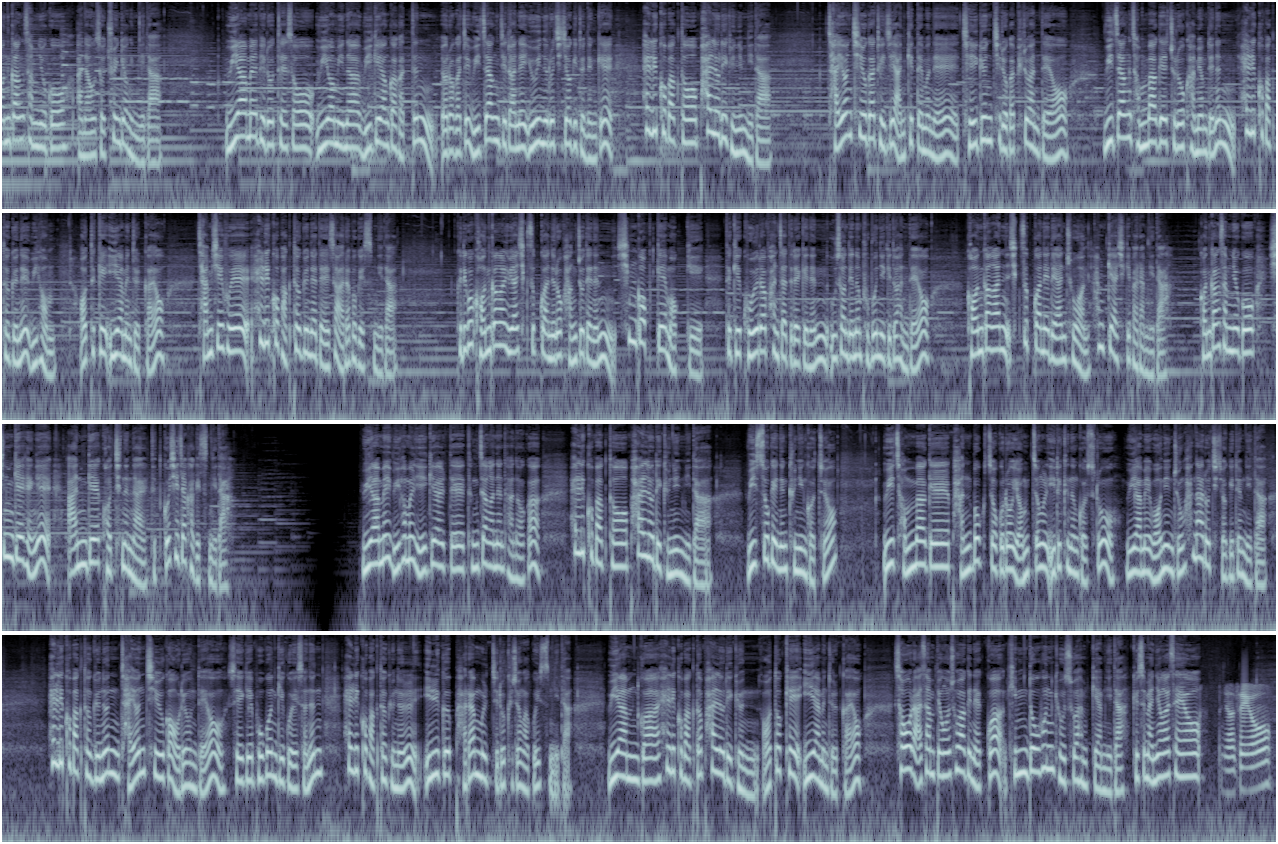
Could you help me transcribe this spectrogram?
건강 365 아나운서 최인경입니다. 위암을 비롯해서 위염이나 위궤양과 같은 여러 가지 위장 질환의 요인으로 지적이 되는 게 헬리코박터 파일로리균입니다. 자연 치유가 되지 않기 때문에 제균 치료가 필요한데요. 위장 점막에 주로 감염되는 헬리코박터균의 위험 어떻게 이해하면 될까요? 잠시 후에 헬리코박터균에 대해서 알아보겠습니다. 그리고 건강을 위한 식습관으로 강조되는 싱겁게 먹기, 특히 고혈압 환자들에게는 우선되는 부분이기도 한데요. 건강한 식습관에 대한 조언 함께 하시기 바랍니다. 건강 365 신계행의 안개 거치는 날 듣고 시작하겠습니다. 위암의 위험을 얘기할 때 등장하는 단어가 헬리코박터 파일로리 균입니다. 위 속에 있는 균인 거죠. 위 점막에 반복적으로 염증을 일으키는 것으로 위암의 원인 중 하나로 지적이 됩니다. 헬리코박터균은 자연 치유가 어려운데요. 세계 보건기구에서는 헬리코박터균을 1급 발암물질로 규정하고 있습니다. 위암과 헬리코박터 파일로리균 어떻게 이해하면 될까요? 서울 아산병원 소화기내과 김도훈 교수와 함께합니다. 교수님 안녕하세요. 안녕하세요.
